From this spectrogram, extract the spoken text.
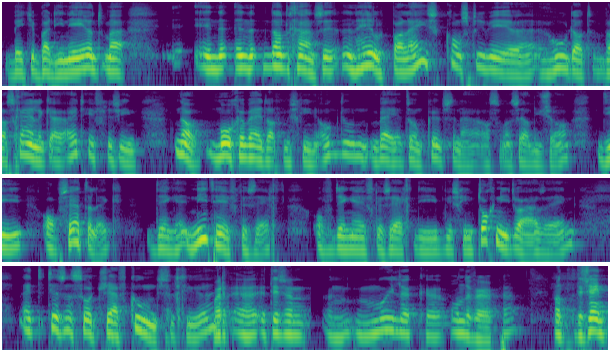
beetje badinerend, maar in, in, dan gaan ze een heel paleis construeren, hoe dat waarschijnlijk eruit heeft gezien. Nou, mogen wij dat misschien ook doen bij zo'n kunstenaar als Marcel Duchamp, die opzettelijk dingen niet heeft gezegd, of dingen heeft gezegd die misschien toch niet waar zijn. Het, het is een soort Jeff Koons figuur. Maar uh, het is een, een moeilijk uh, onderwerp, hè? Want er zijn,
